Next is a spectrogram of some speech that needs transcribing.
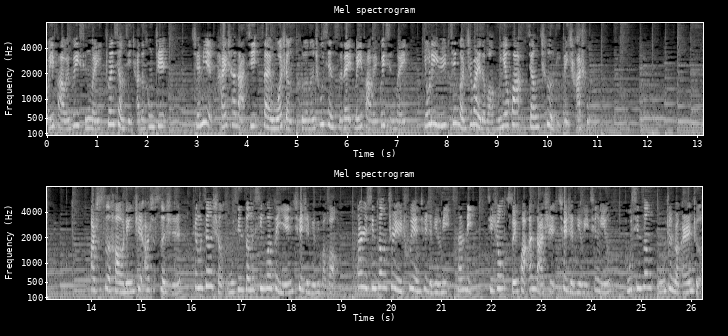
违法违规行为专项检查的通知，全面排查打击在我省可能出现此类违法违规行为，有利于监管之外的网红烟花将彻底被查处。二十四号零至二十四时，黑龙江省无新增新冠肺炎确诊病例报告，当日新增治愈出院确诊病例三例，其中绥化安达市确诊病例清零。无新增无症状感染者，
